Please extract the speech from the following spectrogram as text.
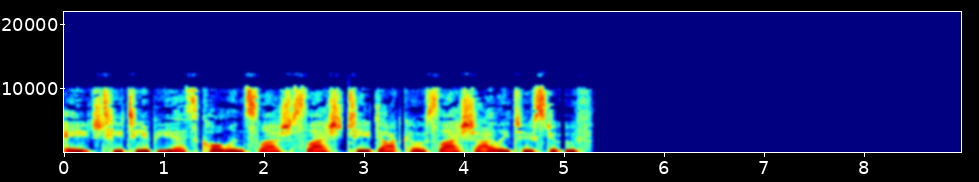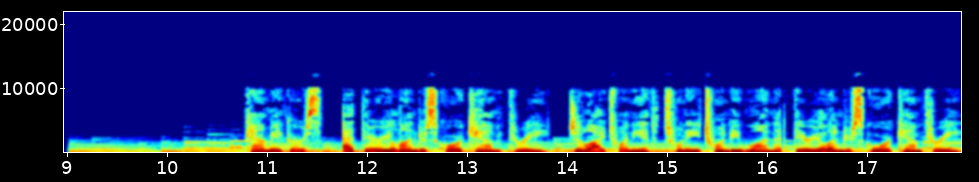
https colon slash slash t.co slash shiley oof. Cam Akers, at Therial underscore Cam 3, July 20, 2021 at Therial underscore Cam 3.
